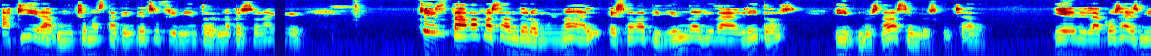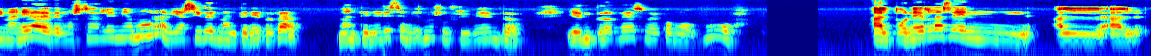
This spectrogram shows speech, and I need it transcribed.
aquí era mucho más patente el sufrimiento de una persona que, que estaba pasándolo muy mal, estaba pidiendo ayuda a gritos y no estaba siendo escuchado. Y la cosa es mi manera de demostrarle mi amor había sido el mantener, ¿verdad? Mantener ese mismo sufrimiento. Y entonces fue como, uff. Al ponerlas en. Al, al,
